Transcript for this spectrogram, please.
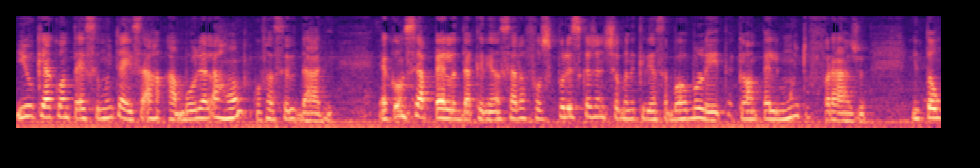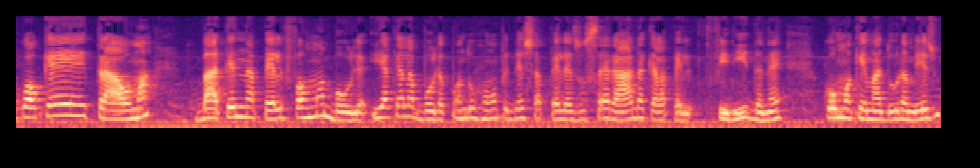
E o que acontece muito é isso, a, a, bolha ela rompe com facilidade. É como se a pele da criança ela fosse, por isso que a gente chama de criança borboleta, que é uma pele muito frágil. Então qualquer trauma batendo na pele forma uma bolha. E aquela bolha, quando rompe, deixa a pele ulcerada, aquela pele ferida, né? Como uma queimadura mesmo.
